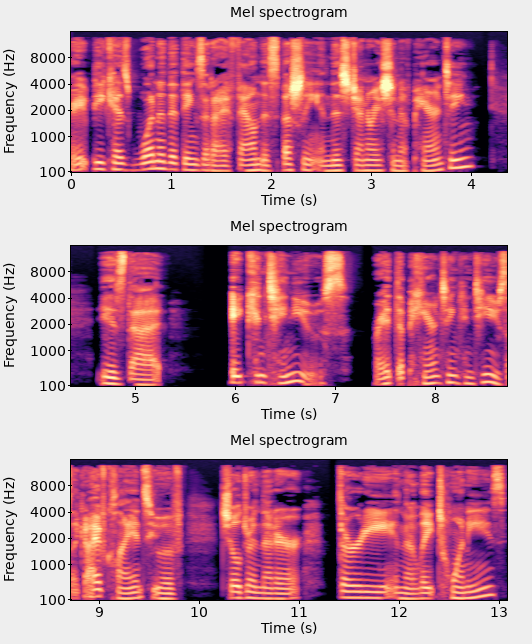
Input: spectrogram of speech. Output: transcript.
Right? Because one of the things that I have found, especially in this generation of parenting, is that it continues, right? The parenting continues. Like I have clients who have children that are 30 in their late 20s,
